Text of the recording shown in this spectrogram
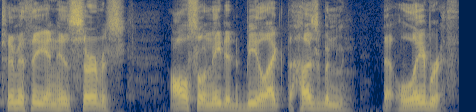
Timothy and his service also needed to be like the husbandman that laboreth.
